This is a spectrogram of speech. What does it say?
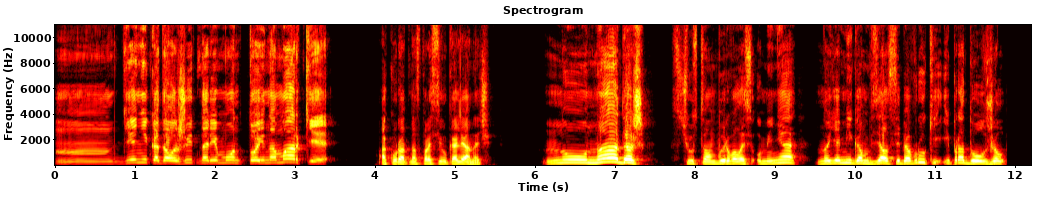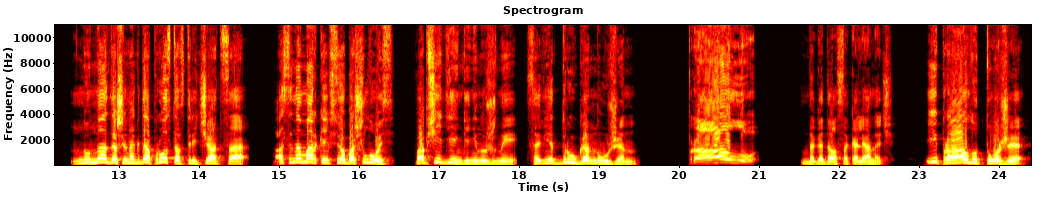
«М денег одолжить на ремонт той иномарки?» Аккуратно спросил Коляныч. «Ну надо ж!» С чувством вырвалось у меня, но я мигом взял себя в руки и продолжил. «Ну надо ж иногда просто встречаться! А с иномаркой все обошлось! Вообще деньги не нужны, совет друга нужен!» «Про Аллу?» – догадался Коляныч. «И про Аллу тоже!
